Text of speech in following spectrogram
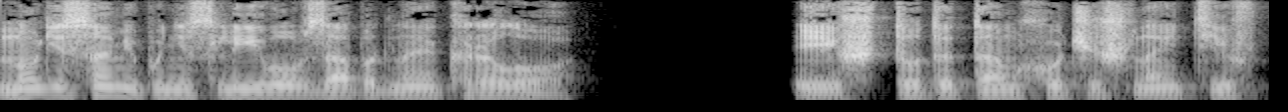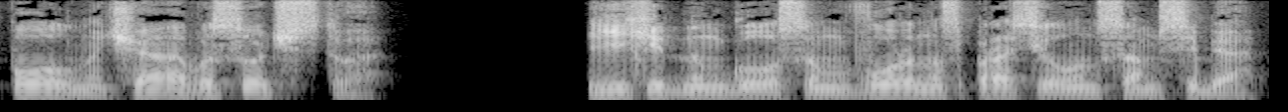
Ноги сами понесли его в западное крыло. «И что ты там хочешь найти в полночь, а, высочество?» Ехидным голосом ворона спросил он сам себя.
